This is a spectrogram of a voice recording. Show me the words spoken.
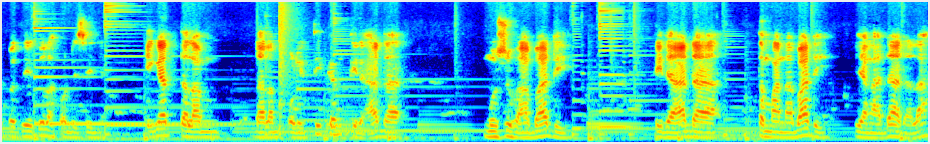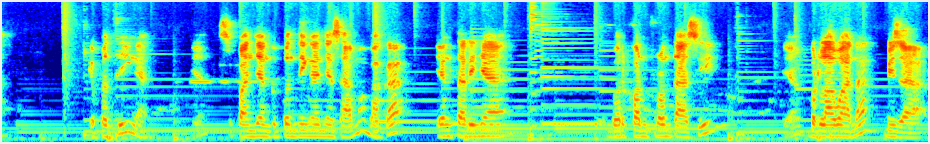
Seperti itulah kondisinya. Ingat dalam dalam politik kan tidak ada musuh abadi. Tidak ada teman abadi. Yang ada adalah kepentingan ya. Sepanjang kepentingannya sama maka yang tadinya berkonfrontasi ya berlawanan bisa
